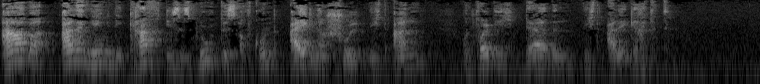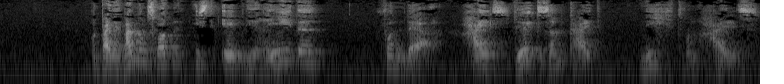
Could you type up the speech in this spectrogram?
aber alle nehmen die Kraft dieses Blutes aufgrund eigener Schuld nicht an und folglich werden nicht alle gerettet. Und bei den Wandlungsworten ist eben die Rede von der Heilswirksamkeit, nicht vom Heilsangebot.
